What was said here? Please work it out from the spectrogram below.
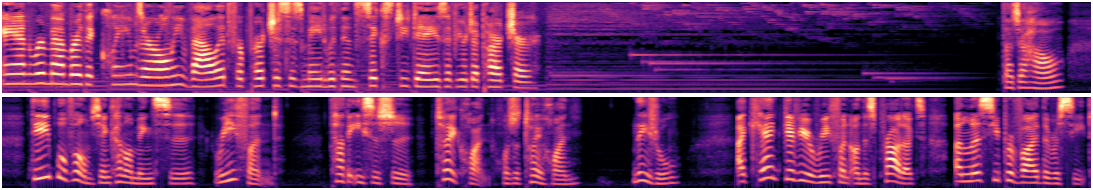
And remember that claims are only valid for purchases made within 60 days of your departure. 大家好，第一部分我们先看到名词 refund，它的意思是退款或是退还。例如，I can't give you a refund on this product unless you provide the receipt。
